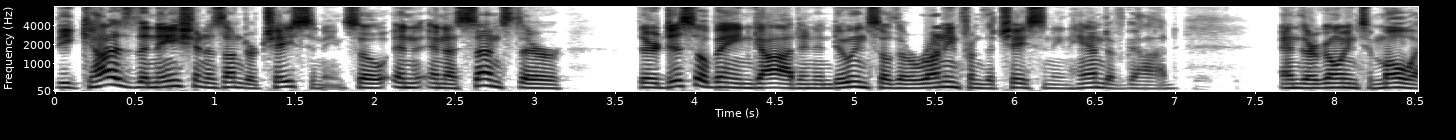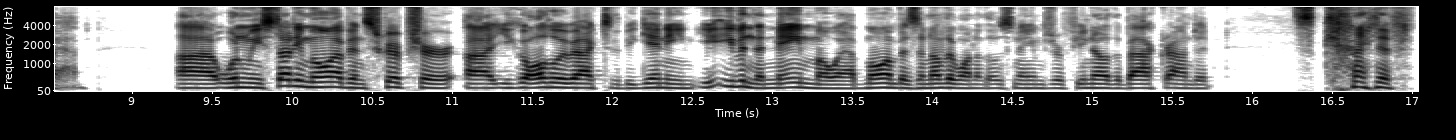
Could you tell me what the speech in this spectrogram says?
because the nation is under chastening so in, in a sense they're they're disobeying god and in doing so they're running from the chastening hand of god and they're going to moab uh, when we study Moab in Scripture, uh, you go all the way back to the beginning. Even the name Moab, Moab is another one of those names. Or if you know the background, it, it's kind of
